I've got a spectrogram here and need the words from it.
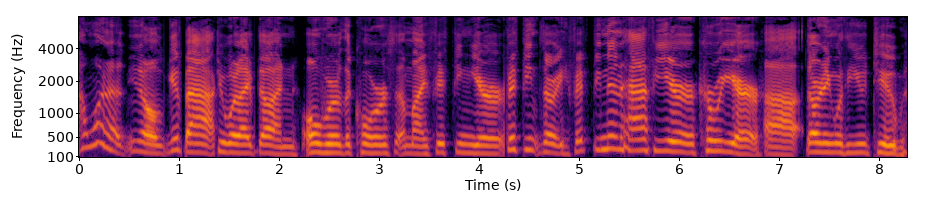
I want to, you know, give back to what I've done over the course of my 15 year, 15 sorry, 15 and a half year career, uh, starting with YouTube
